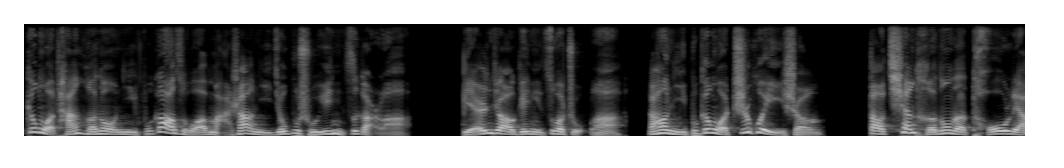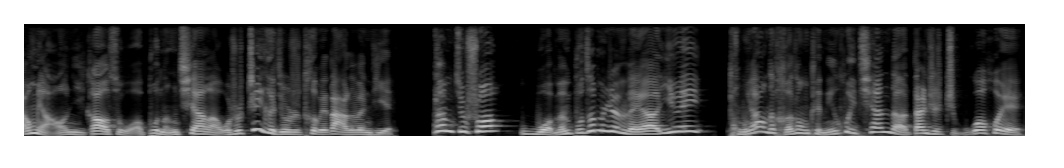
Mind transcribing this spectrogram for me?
跟我谈合同，你不告诉我，马上你就不属于你自个儿了，别人就要给你做主了。然后你不跟我知会一声，到签合同的头两秒，你告诉我不能签了。我说这个就是特别大的问题。他们就说我们不这么认为啊，因为同样的合同肯定会签的，但是只不过会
